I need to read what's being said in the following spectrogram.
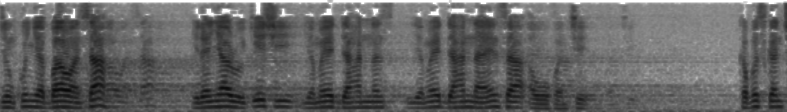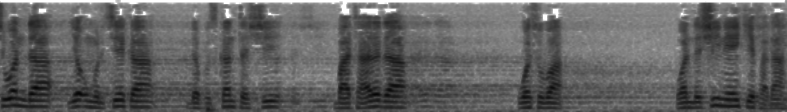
jin kunyar bawansa? Idan ya roƙe shi ya mayar da hannayensa a wofance. Ka fuskanci wanda ya umarce ka da fuskantar shi ba tare da wasu ba wanda shi ne yake faɗa.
